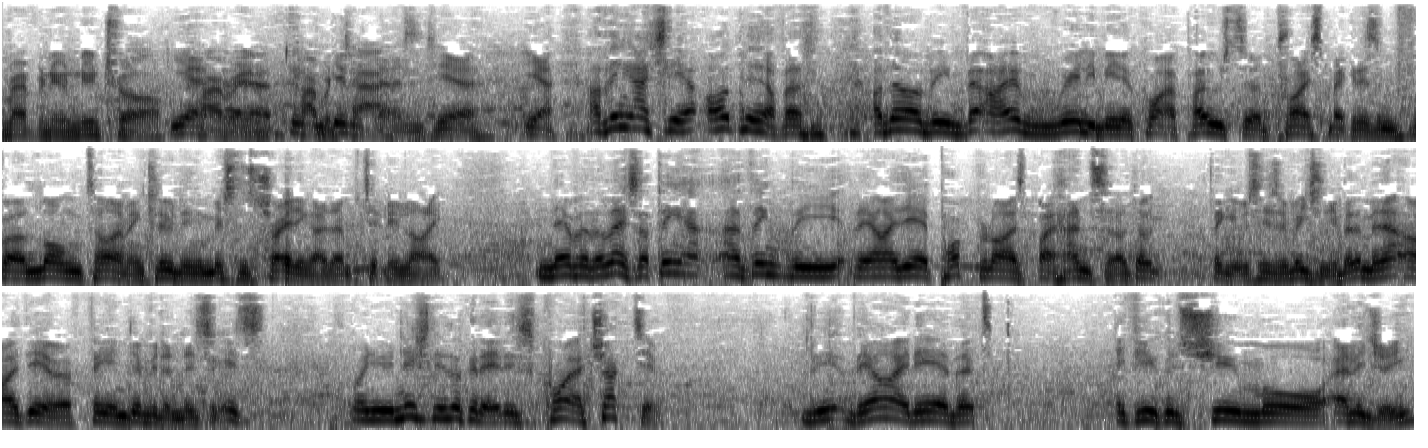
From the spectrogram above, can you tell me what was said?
revenue neutral yeah, carbon, uh, carbon dividend, tax. Yeah, yeah. I think actually, oddly enough, although I've been, I've really been quite opposed to a price mechanism for a long time, including emissions trading. I don't particularly like. Nevertheless, I think I think the, the idea popularised by Hansen, I don't think it was his originally, but I mean that idea of fee and dividend is, it's when you initially look at it, it's quite attractive. The the idea that if you consume more energy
